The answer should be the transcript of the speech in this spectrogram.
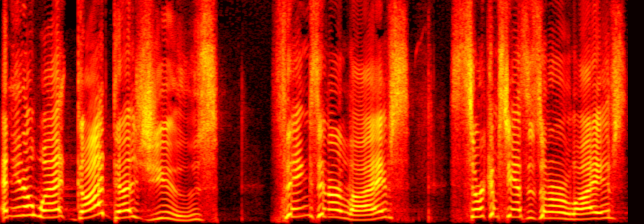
And you know what? God does use things in our lives, circumstances in our lives,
